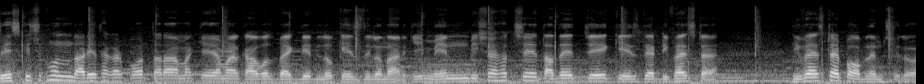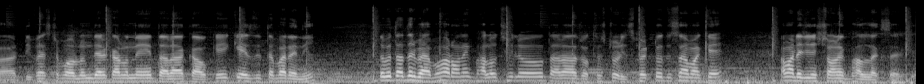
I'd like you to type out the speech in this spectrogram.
বেশ কিছুক্ষণ দাঁড়িয়ে থাকার পর তারা আমাকে আমার কাগজ ব্যাগ দিয়ে দিল কেস দিল না আর কি। মেন বিষয় হচ্ছে তাদের যে কেস দেওয়ার ডিভাইসটা ডিভাইসটার প্রবলেম ছিল। আর ডিভাইসটা প্রবলেম দেওয়ার কারণে তারা কাউকেই কেস দিতে পারেনি। তবে তাদের ব্যবহার অনেক ভালো ছিল, তারা যথেষ্ট রেসপেক্টও দিছে আমাকে। আমার এই জিনিসটা অনেক ভালো লাগছে আর কি।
